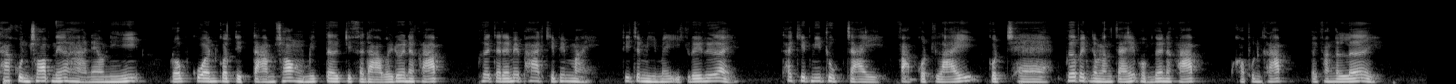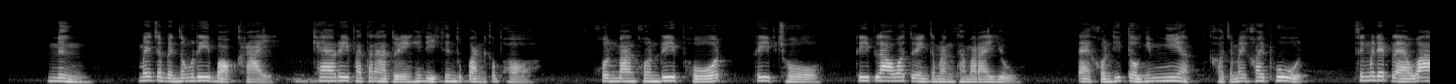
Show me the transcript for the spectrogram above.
ถ้าคุณชอบเนื้อหาแนวนี้ รบกวนกดติดตามช่องมิสเตอร์กิษดาไว้ด้วยนะครับ เพื่อจะได้ไม่พลาดคลิปใหม่ๆที่จะมีมาอีกเรื่อยๆ ถ้าคลิปนี้ถูกใจฝากกดไลค์กดแชร์ เพื่อเป็นกำลังใจให้ผมด้วยนะครับ ขอบคุณครับ ไปฟังกันเลย 1. ไม่จำเป็นต้องรีบบอกใคร แค่รีบพัฒนาตัวเองให้ดีขึ้นทุกวันก็พอ คนบางคนรีบโพสต์ รีบโชว์ รีบเล่าว่าตัวเองกำลังทำอะไรอยู่ แต่คนที่โตเงียบๆ เขาจะไม่ค่อยพูด ซึ่งไม่ได้แปลว่า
